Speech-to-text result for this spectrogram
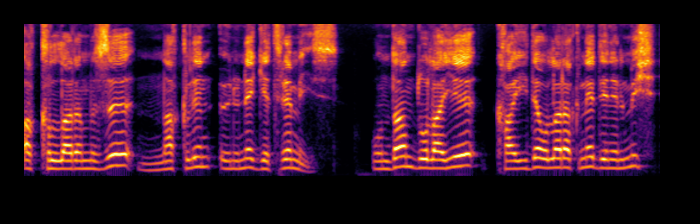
akıllarımızı naklin önüne getiremeyiz. Ondan dolayı kaide olarak ne denilmiş?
